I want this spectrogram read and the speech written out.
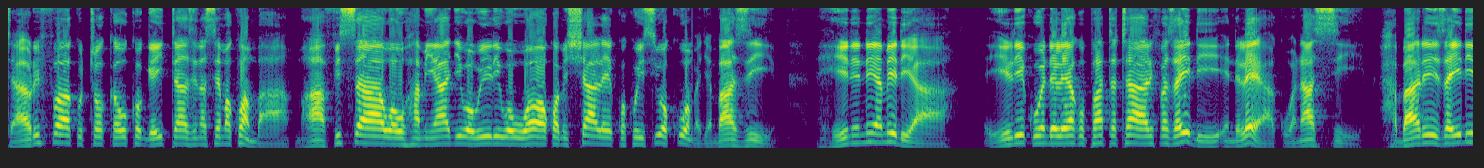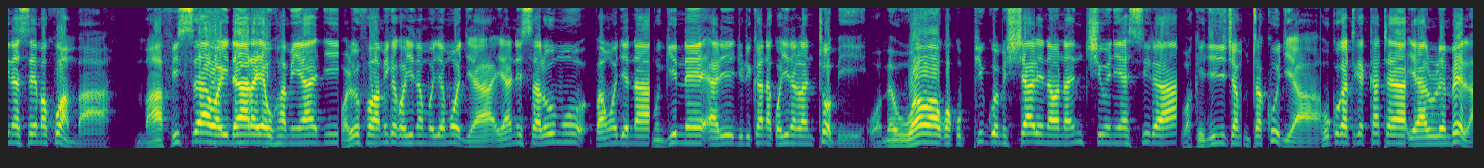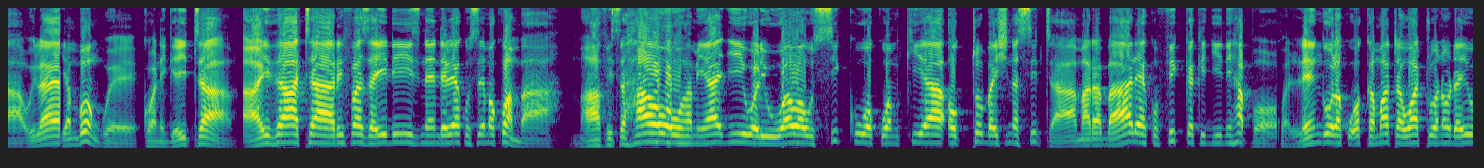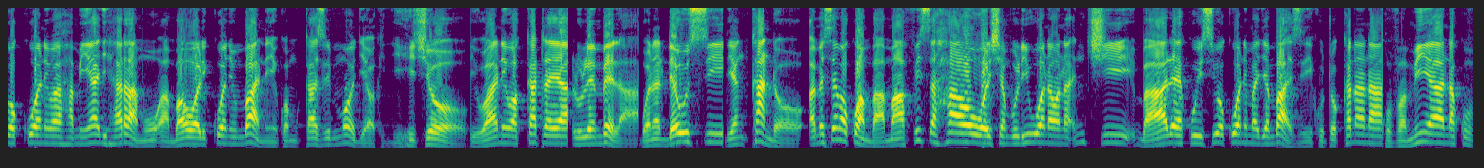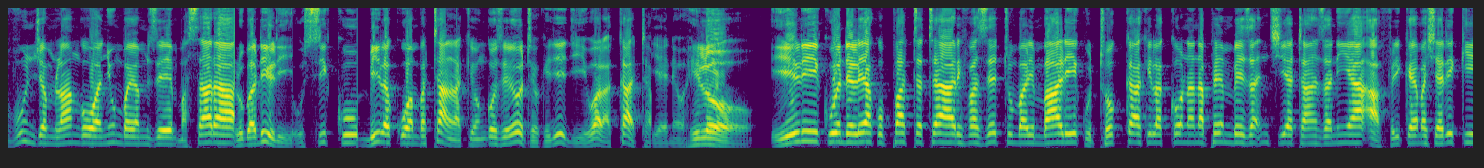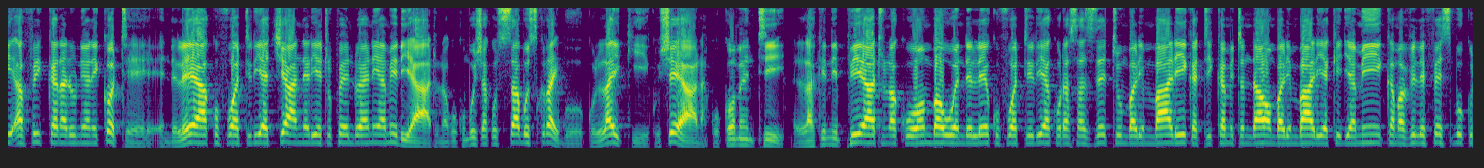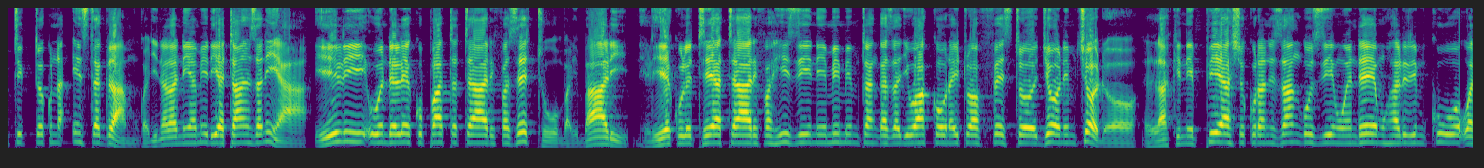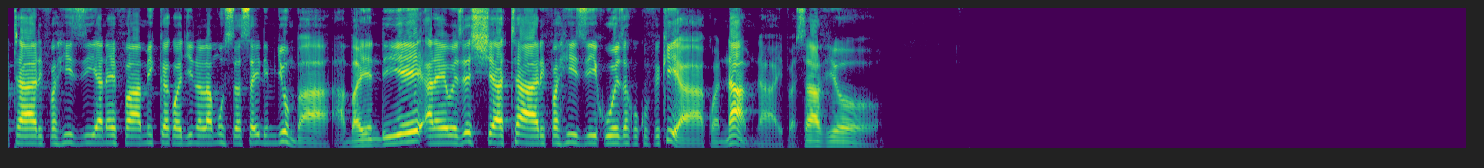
Taarifa kutoka huko Geita zinasema kwamba maafisa wa uhamiaji wawili wauawa kwa mishale kwa kuhisiwa kuwa majambazi. Hii ni Nia Media. Ili kuendelea kupata taarifa zaidi, endelea kuwa nasi. Habari zaidi inasema kwamba maafisa wa idara ya uhamiaji waliofahamika kwa jina moja moja, yaani Salumu pamoja na mwingine aliyejulikana kwa jina la Ntobi wameuawa kwa kupigwa mishale na wananchi wenye hasira wa kijiji cha Mtakuja huko katika kata ya Lulembela wilaya ya Mbongwe mkoani Geita. Aidha, taarifa zaidi zinaendelea kusema kwamba maafisa hao wa uhamiaji waliuawa usiku wa kuamkia Oktoba 26 mara baada ya kufika kijijini hapo kwa lengo la kuwakamata watu wanaodaiwa kuwa ni wahamiaji haramu ambao walikuwa nyumbani kwa mkazi mmoja wa kijiji hicho. Diwani wa kata ya Lulembela Bwana Deusi Yankando amesema kwamba maafisa hao walishambuliwa na wananchi baada ya kuhisiwa kuwa ni majambazi kutokana na kuvamia na kuvunja mlango wa nyumba ya mzee Masara Lubadili usiku bila kuambatana na kiongozi yoyote wa kijiji wala kata ya eneo hilo. Ili kuendelea kupata taarifa zetu mbalimbali kutoka kila kona na pembe za nchi ya Tanzania, Afrika ya Mashariki, Afrika na duniani kote, endelea kufuatilia chaneli yetu pendwa ya Nia Media. Tunakukumbusha kusubscribe, kulike, kushare na kukomenti, lakini pia tunakuomba uendelee kufuatilia kurasa zetu mbalimbali katika mitandao mbalimbali ya kijamii kama vile Facebook, TikTok na Instagram kwa jina la Nia Media Tanzania, ili uendelee kupata taarifa zetu mbalimbali. Niliyekuletea taarifa hizi mimi mtangazaji wako unaitwa Festo John Mchodo, lakini pia shukurani zangu zimwendee mhariri mkuu wa taarifa hizi anayefahamika kwa jina la Musa Saidi Mjumba, ambaye ndiye anayewezesha taarifa hizi kuweza kukufikia kwa namna ipasavyo.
